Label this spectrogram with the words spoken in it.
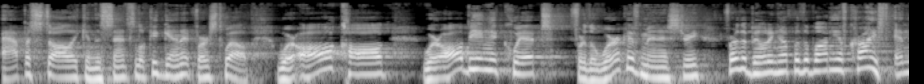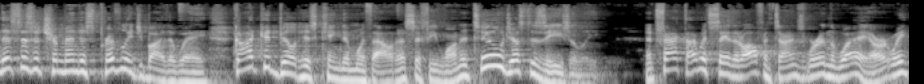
apostolic in the sense, look again at verse 12. We're all called, we're all being equipped for the work of ministry, for the building up of the body of Christ. And this is a tremendous privilege, by the way. God could build his kingdom without us if he wanted to, just as easily. In fact, I would say that oftentimes we're in the way, aren't we?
